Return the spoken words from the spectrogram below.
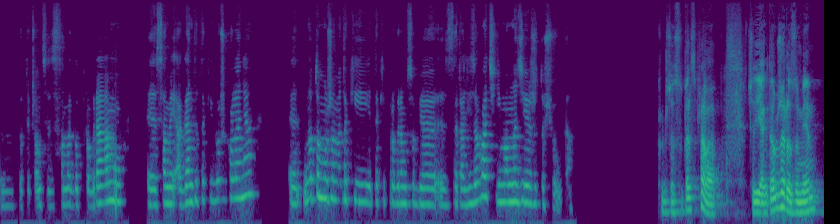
dotyczący samego programu, samej agendy takiego szkolenia, no to możemy taki, taki program sobie zrealizować i mam nadzieję, że to się uda. Kurczę, super sprawa. Czyli jak dobrze rozumiem,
